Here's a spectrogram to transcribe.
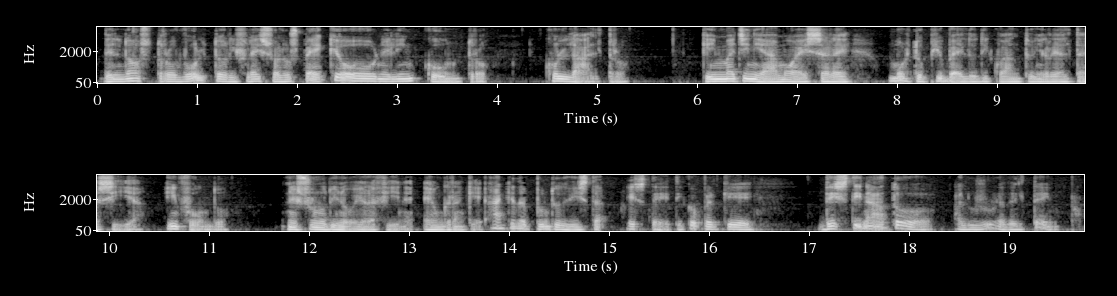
del nostro volto riflesso allo specchio o nell'incontro con l'altro, che immaginiamo essere molto più bello di quanto in realtà sia. In fondo, nessuno di noi alla fine è un granché, anche dal punto di vista estetico, perché destinato all'usura del tempo.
